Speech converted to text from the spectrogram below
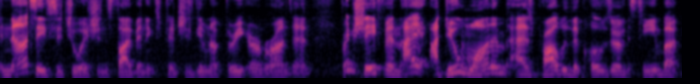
In non-save situations, five innings pitched, he's given up three earned runs. And Fred Chafin, I, I do want him as probably the closer of this team, but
